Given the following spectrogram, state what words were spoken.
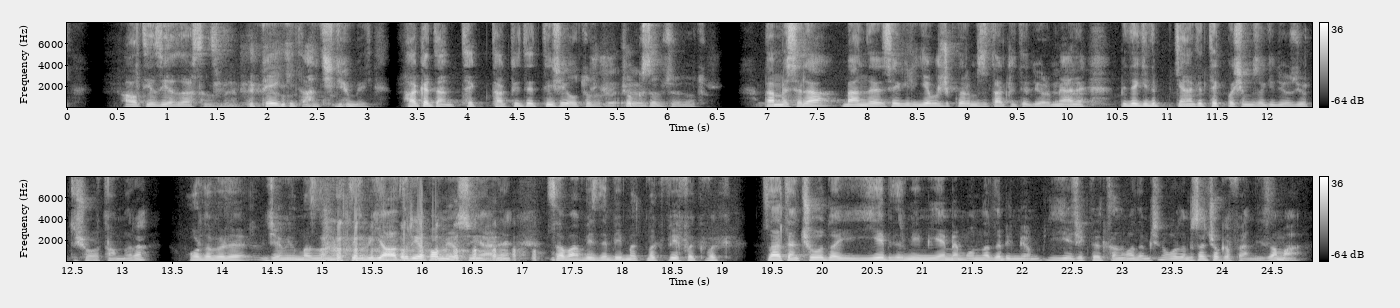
Alt yazı yazarsanız böyle. fake it until you make it. Hakikaten tek, taklit ettiği şey oturur. Çok evet. kısa bir sürede oturur. Ben mesela, ben de sevgili yavrucuklarımızı taklit ediyorum. Yani bir de gidip genelde tek başımıza gidiyoruz yurt dışı ortamlara. Orada böyle Cem Yılmaz'ın anlattığı gibi yağdır yapamıyorsun yani. Sabah bizde bir mık mık bir fık fık. Zaten çoğu da yiyebilir miyim yiyemem onları da bilmiyorum. Yiyecekleri tanımadığım için orada mesela çok efendiyiz ama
